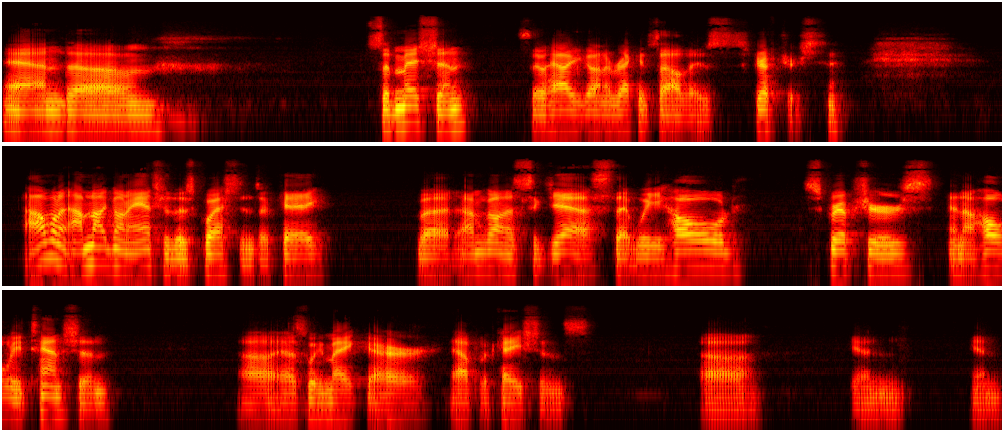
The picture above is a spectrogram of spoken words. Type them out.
and um, submission. So, how are you going to reconcile those scriptures? I am not going to answer those questions, okay? But I'm going to suggest that we hold scriptures in a holy tension uh, as we make our applications uh, in in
